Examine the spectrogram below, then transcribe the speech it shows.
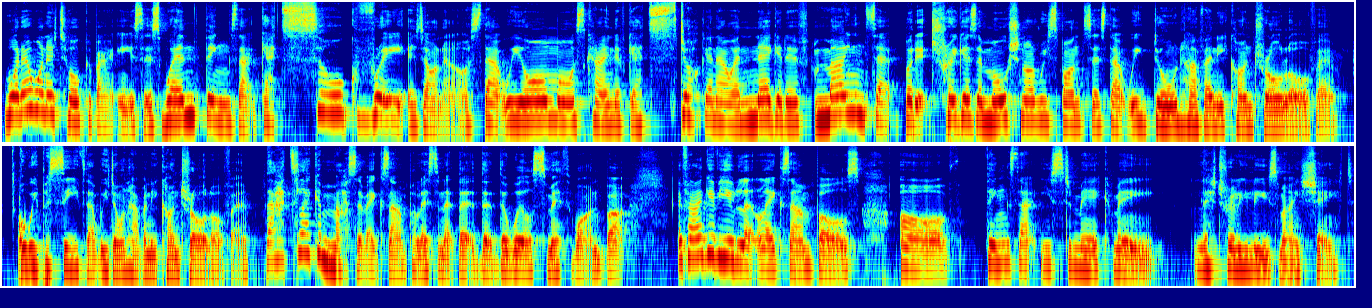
what I want to talk about is is when things that get so grated on us that we almost kind of get stuck in our negative mindset, but it triggers emotional responses that we don't have any control over or we perceive that we don't have any control over. That's like a massive example, isn't it? The, the, the Will Smith one. But if I give you little examples of things that used to make me literally lose my shit,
